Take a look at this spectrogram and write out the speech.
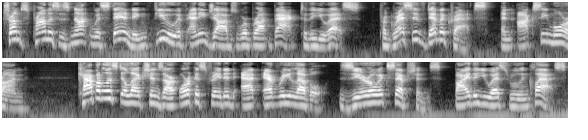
Trump's promises notwithstanding, few, if any, jobs were brought back to the U.S. Progressive Democrats, an oxymoron. Capitalist elections are orchestrated at every level, zero exceptions, by the U.S. ruling class.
